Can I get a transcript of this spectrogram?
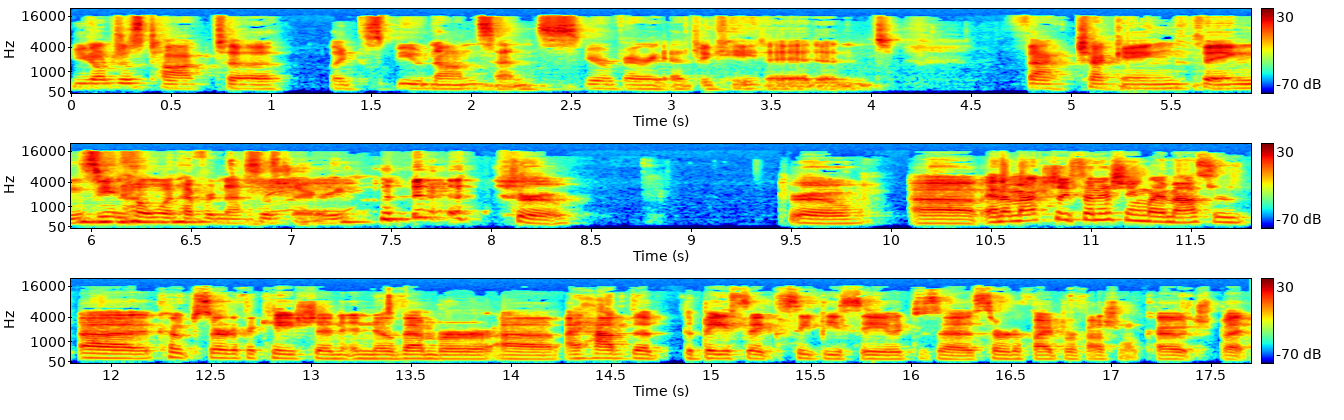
You don't just talk to like spew nonsense. You're very educated and fact checking things, you know, whenever necessary. True. True. Uh, and I'm actually finishing my master's uh, coach certification in November. Uh, I have the the basic CPC, which is a certified professional coach, but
